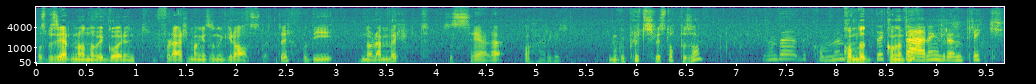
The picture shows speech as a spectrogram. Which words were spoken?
Og spesielt nå når vi går rundt, for det er så mange sånne gravstøtter. Og de, når det er mørkt, så ser det Å, herregud. Du må ikke plutselig stoppe sånn. Men det, det kom en, Kom det- kom det en det er en grønn prikk.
